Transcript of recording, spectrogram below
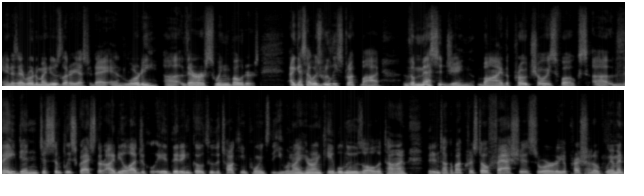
And as I wrote in my newsletter yesterday, and Lordy, uh, there are swing voters. I guess I was really struck by the messaging by the pro choice folks. Uh, they didn't just simply scratch their ideological id. They didn't go through the talking points that you and I hear on cable news all the time. They didn't talk about Christo fascists or the oppression yeah. of women.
